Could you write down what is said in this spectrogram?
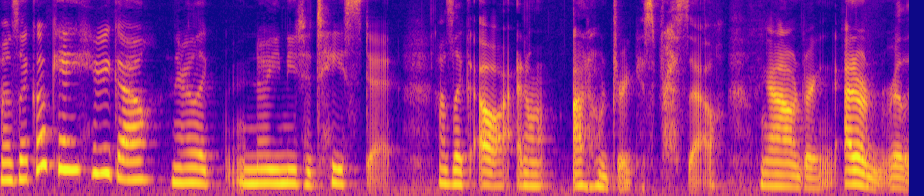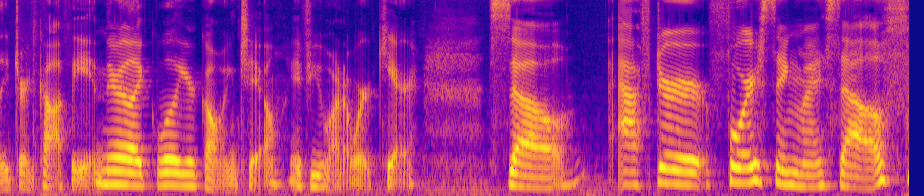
I was like, okay, here you go. And they're like, no, you need to taste it. I was like, oh, I don't, I don't drink espresso. Like, I don't drink, I don't really drink coffee. And they're like, well, you're going to if you want to work here. So after forcing myself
